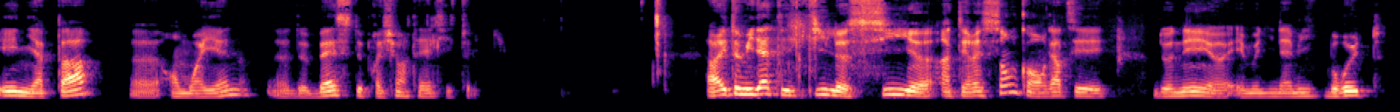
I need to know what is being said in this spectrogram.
et il n'y a pas euh, en moyenne euh, de baisse de pression artérielle systolique. Alors l'étomidate est-il si euh, intéressant? Quand on regarde ces données hémodynamiques brutes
